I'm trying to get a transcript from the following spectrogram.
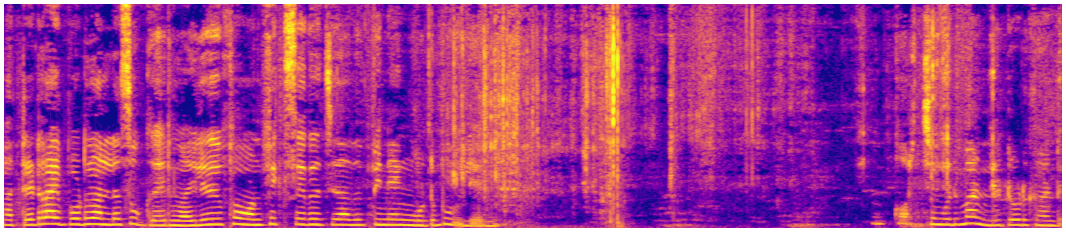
മറ്റേ ട്രൈപ്പോട്ട് നല്ല സുഖമായിരുന്നു അതിൽ ഫോൺ ഫിക്സ് ചെയ്ത് വെച്ചാൽ അത് പിന്നെ എങ്ങോട്ടും പോയില്ലായിരുന്നു. കുറച്ചും കൂടി മണ്ണിട്ട് കൊടുക്കാണ്ട്.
